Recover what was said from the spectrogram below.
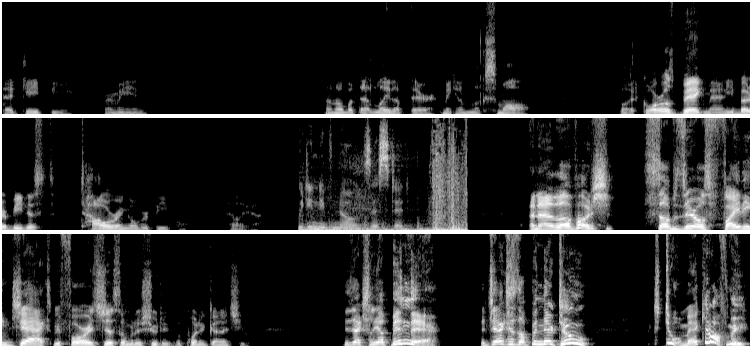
that gate be? I mean, I don't know about that light up there, making him look small. But Goro's big, man. He better be just towering over people. Hell yeah. we didn't even know existed. And I love how Sub Zero's fighting Jax before it's just, I'm going to shoot a point a gun at you. He's actually up in there. And Jax is up in there too. What you doing, man? Get off me. I'm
